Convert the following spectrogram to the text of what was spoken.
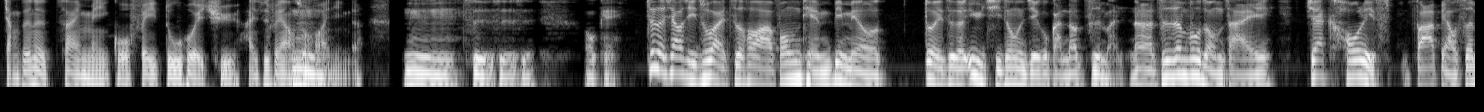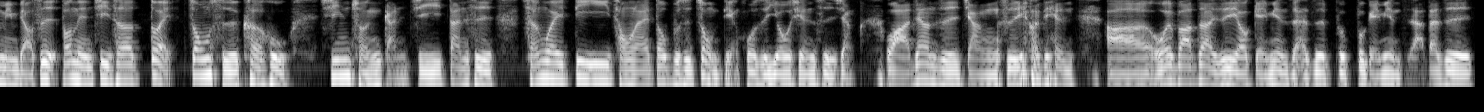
讲真的，在美国非都会区还是非常受欢迎的。嗯，嗯，是是是，OK。这个消息出来之后啊，丰田并没有对这个预期中的结果感到自满。那资深副总裁。Jack Hollis 发表声明表示，丰田汽车对忠实客户心存感激，但是成为第一从来都不是重点或是优先事项。哇，这样子讲是有点 啊、我也不知道到底是有给面子还是不不给面子啊。但是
